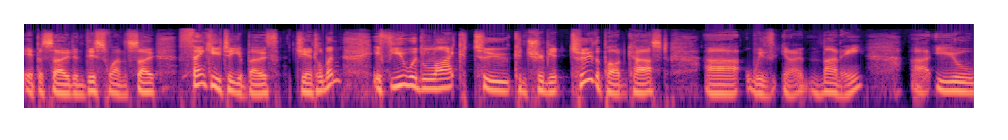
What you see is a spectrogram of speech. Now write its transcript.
episode and this one. So thank you to you both, gentlemen. If you would like to contribute to the podcast uh, with you know money, uh, you'll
